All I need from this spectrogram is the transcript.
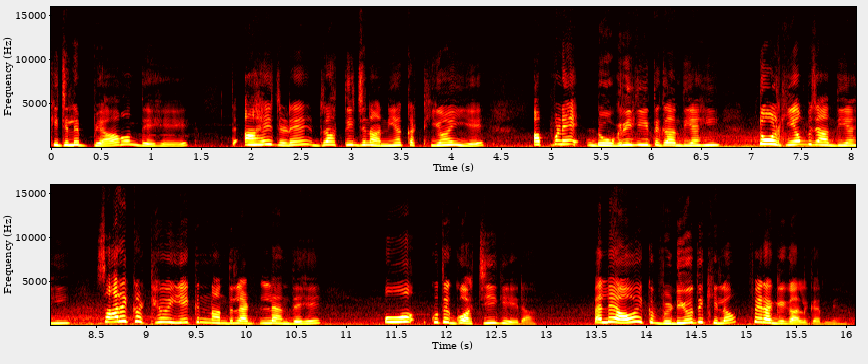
ਕਿ ਜਿਹੜੇ ਵਿਆਹ ਹੁੰਦੇ ਹੈ ਤੇ ਆਹੇ ਜਿਹੜੇ ਰਾਤੀ ਜਨਾਨੀਆਂ ਇਕੱਠੀਆਂ ਹੋਈਏ, ਆਪਣੇ ਡੋਗਰੀ ਗੀਤ ਗਾਉਂਦੀਆਂ ਹੀ ਢੋਲਕੀਆਂ ਵਜਾਉਂਦੀਆਂ ਹੀ ਸਾਰੇ ਇਕੱਠੇ ਹੋਈਏ ਇੱਕ ਆਨੰਦ ਲੈਂਦੇ ਹੈ। ਉਹ ਕਿਤੇ ਗੁਆਚੀ ਗਏ ਰਾ ਪਹਿਲੇ ਆਓ, ਇੱਕ ਵੀਡੀਓ ਦਿਖੀ ਲਓ, ਫਿਰ ਅੱਗੇ ਗੱਲ ਕਰਨੇ ਆ।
